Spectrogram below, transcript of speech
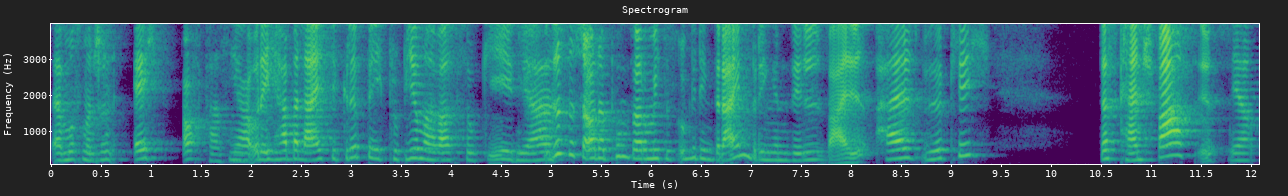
Da muss man schon echt aufpassen. Ja, oder ich habe eine leichte Grippe, ich probiere mal, was so geht. Ja. Und das ist auch der Punkt, warum ich das unbedingt reinbringen will, weil halt wirklich das kein Spaß ist. Ja.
